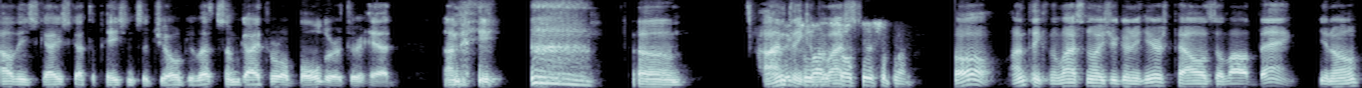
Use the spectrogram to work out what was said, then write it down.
how these guys got the patience of Job to let some guy throw a boulder at their head. I mean um, I'm Takes thinking the last discipline. oh, I'm thinking the last noise you're gonna hear, pal, is a loud bang, you know?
